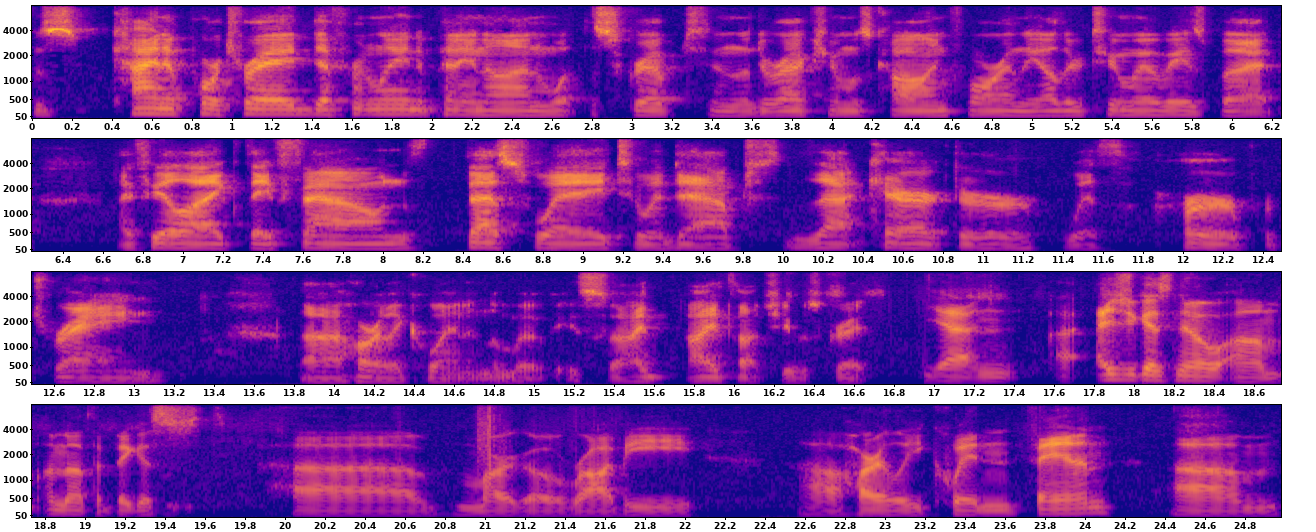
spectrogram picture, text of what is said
was kind of portrayed differently depending on what the script and the direction was calling for in the other two movies, but I feel like they found best way to adapt that character with her portraying uh, Harley Quinn in the movies. So I, I thought she was great. Yeah, and uh, as you guys know, um, I'm not the biggest uh, Margot Robbie uh, Harley Quinn fan. Um,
